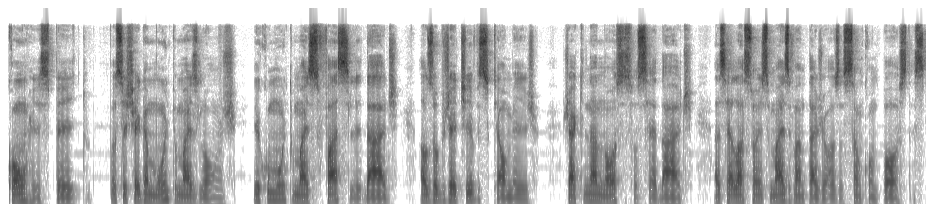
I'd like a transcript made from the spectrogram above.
Com respeito, você chega muito mais longe e com muito mais facilidade aos objetivos que almeja, já que na nossa sociedade as relações mais vantajosas são compostas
